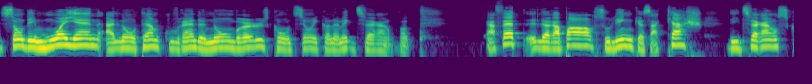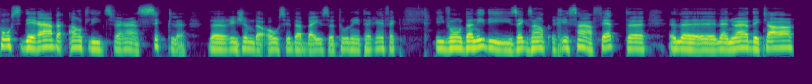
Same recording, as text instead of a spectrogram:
sont des moyennes à long terme couvrant de nombreuses conditions économiques différentes. Donc, en fait, le rapport souligne que ça cache des différences considérables entre les différents cycles de régime de hausse et de baisse de taux d'intérêt. ils vont donner des exemples récents. En fait, euh, l'annuaire déclare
